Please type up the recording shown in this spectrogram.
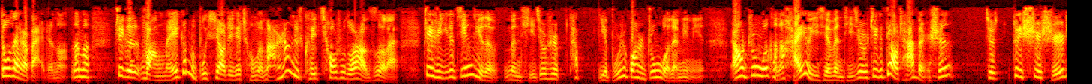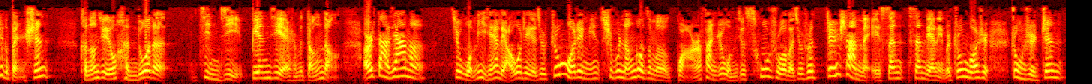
都在这摆着呢。那么这个网媒根本不需要这些成本，马上就可以敲出多少字来，这是一个经济的问题，就是它也不是光是中国在命名，然后中国可能还有一些问题，就是这个调查本身就对事实这个本身可能就有很多的。禁忌、边界什么等等，而大家呢，就我们以前也聊过这个，就是中国这民是不是能够这么广而泛之？我们就粗说吧，就是说真善美三三点里边，中国是重视真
